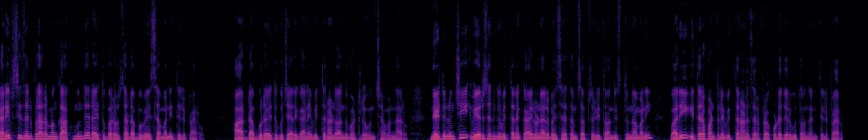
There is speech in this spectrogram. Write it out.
ఖరీఫ్ సీజన్ ప్రారంభం కాకముందే రైతు భరోసా డబ్బు వేశామని తెలిపారు. ఆ డబ్బు రైతుకు చేరగానే విత్తనాలు అందుబాటులో ఉంచామన్నారు. నేటి నుంచి వేరుశనగ విత్తనకాయలు నలభై శాతం సబ్సిడీతో అందిస్తున్నామని వరి ఇతర పంటల విత్తనాల సరఫరా కూడా జరుగుతోందని తెలిపారు.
